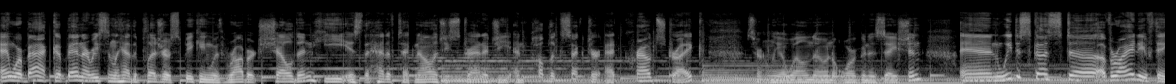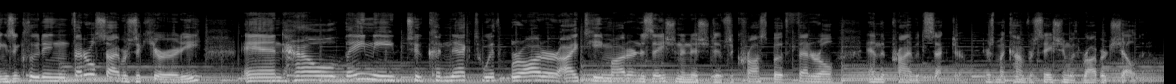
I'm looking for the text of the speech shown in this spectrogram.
And we're back. Ben, I recently had the pleasure of speaking with Robert Sheldon. He is the head of technology strategy and public sector at CrowdStrike, certainly a well known organization. And we discussed uh, a variety of things, including federal cybersecurity and how they need to connect with broader IT modernization initiatives across both federal and the private sector. Here's my conversation with Robert Sheldon.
